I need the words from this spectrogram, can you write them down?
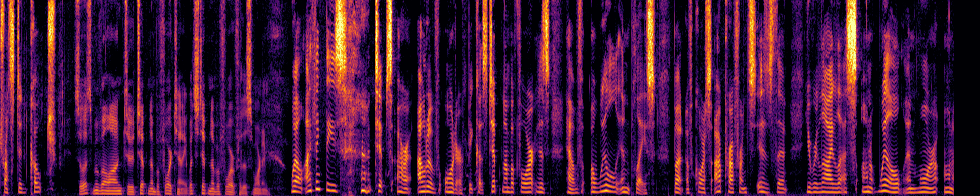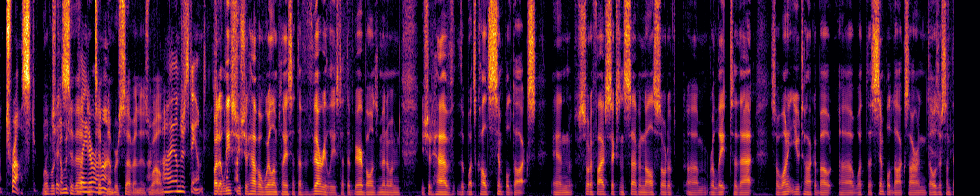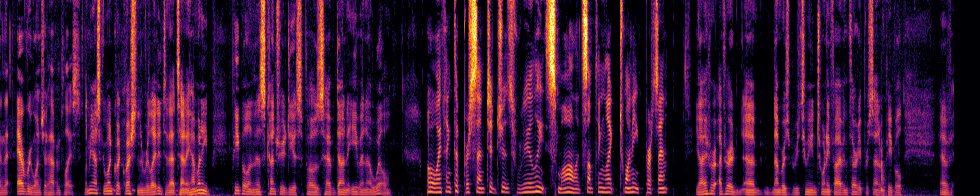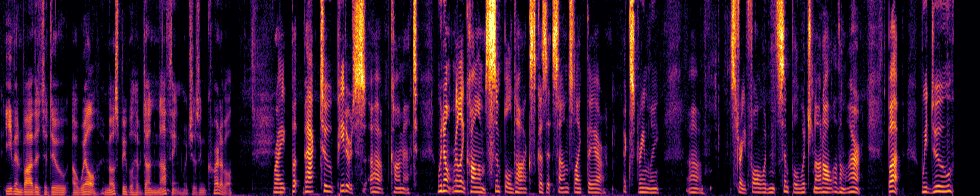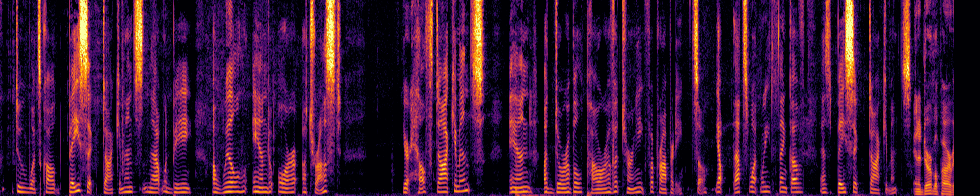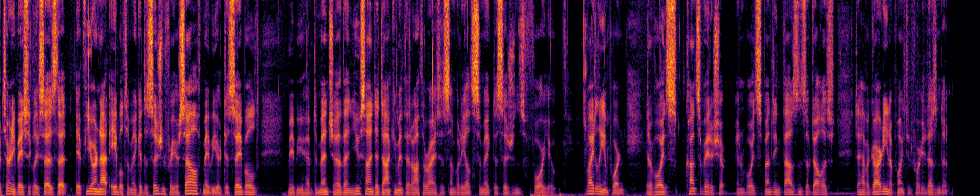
trusted coach. So let's move along to tip number four, Tenny. What's tip number four for this morning? Well, I think these tips are out of order because tip number four is have a will in place. But of course, our preference is that you rely less on a will and more on a trust. Well, we're which coming to that later in tip on. number seven as well. I understand. But at least you should have a will in place at the very least, at the bare bones minimum. You should have the, what's called simple docs. And sort of five, six, and seven all sort of um, relate to that. So why don't you talk about uh, what the simple docs are? And those are something that everyone should have in place. Let me ask you one quick question related to that, Tenny. How many people in this country do you suppose have done even a will? Oh, I think the percentage is really small. It's something like 20%. Yeah, I've heard, I've heard uh, numbers between 25 and 30 percent of people have even bothered to do a will. Most people have done nothing, which is incredible. Right, but back to Peter's uh, comment. We don't really call them simple docs because it sounds like they are extremely uh, straightforward and simple, which not all of them are. But we do do what's called basic documents, and that would be a will and or a trust, your health documents, and a durable power of attorney for property. So, yep, that's what we think of as basic documents. And a durable power of attorney basically says that if you are not able to make a decision for yourself, maybe you're disabled, maybe you have dementia, then you signed a document that authorizes somebody else to make decisions for you. Vitally important. It avoids conservatorship and avoids spending thousands of dollars to have a guardian appointed for you, doesn't it?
